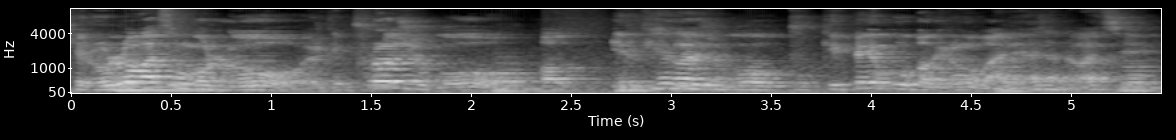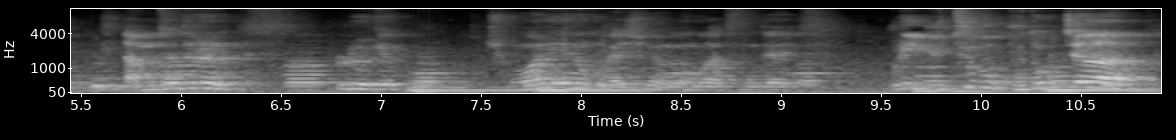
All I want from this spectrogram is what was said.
이렇게 롤러 같은 걸로 이렇게 풀어주고 막 이렇게 해가지고 붓기 빼고 막 이런 거 많이 하잖아 맞지? 남자들은 별로 이렇게 종아리에는 관심이 없는 것 같은데 우리 유튜브 구독자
